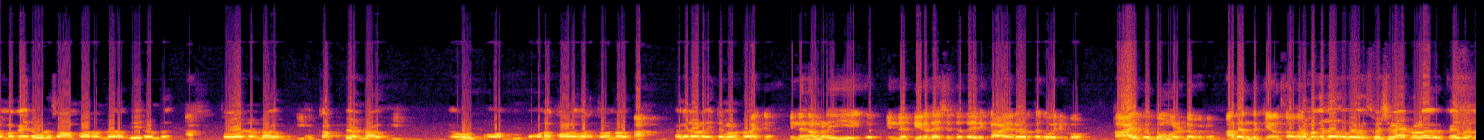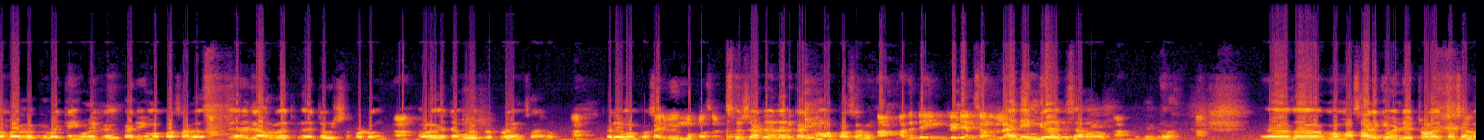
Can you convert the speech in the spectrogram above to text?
നമുക്ക് അതിന്റെ കൂടെ സാമ്പാറുണ്ട് അവിയലുണ്ട്. തോരനുണ്ടാകും കപ്പ ഉണ്ടാകും ഉണക്കോള വറുത്തം ഉണ്ടാകും ആ. അങ്ങനെയുള്ള ഐറ്റങ്ങൾ ഉണ്ടാകും പിന്നെ നമ്മൾ ഈ പിന്നെ തീരദേശത്ത് അതായത് കായലോരത്തൊക്കെ വരുമ്പോ കായൽ വിഭവങ്ങൾ ഉണ്ടാവുമല്ലോ. അതെന്തൊക്കെയാണ് സാധാരണ നമുക്കിത് സ്പെഷ്യൽ ആയിട്ടുള്ള കൈ- നമ്മുടെ വൈക്കം യൂണിറ്റിൽ കരിമപ്പ സാധനം എല്ലാവർക്കും ഏറ്റവും ഇഷ്ടപ്പെടും. നമ്മൾ ഏറ്റവും കൂടുതൽ പ്രിഫർ ചെയ്യുന്ന സാധനം കരിമപ്പ കരിമപ്പ സാധനം സ്പെഷ്യൽ ആയിട്ട് തന്നെ ഒരു കരിമപ്പാസ് ആണ് അതിന്റെ ഇൻഗ്രീഡിയൻസ് ആണ് അതിന്റെ ഇൻഗ്രീഡിയൻസ് ആണ് മസാലയ്ക്ക് വേണ്ടിയിട്ടുള്ള ഐറ്റംസ് ആണ്.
